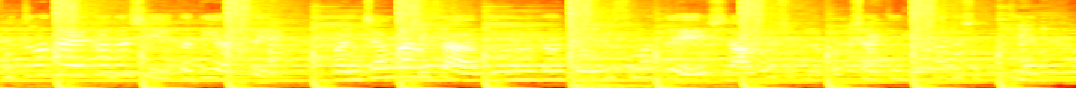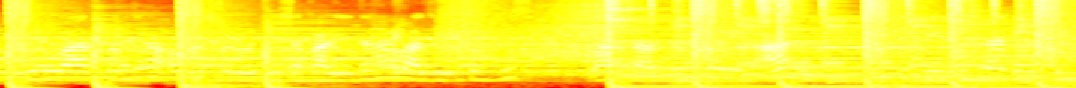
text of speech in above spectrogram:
पुत्रोदय एकादशी कधी असते? पंचांगानुसार दोन हजार चोवीसमध्ये श्रावण शुक्ल पक्षातील एकादशी तिथी गुरुवार पंधरा ऑगस्ट रोजी सकाळी दहा वाजून सव्वीस वाजता सुरू होईल आणि तिथी दुसऱ्या दिवशी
